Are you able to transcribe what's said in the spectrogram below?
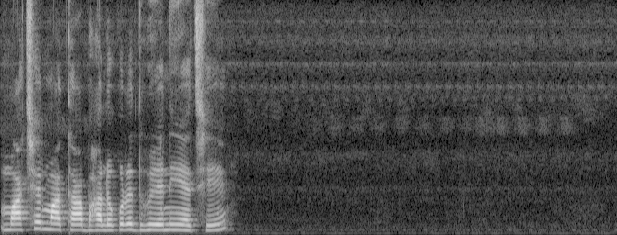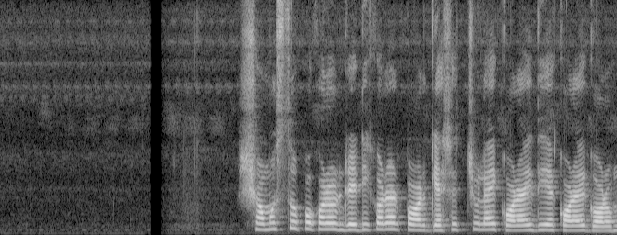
মাছের মাথা ভালো করে ধুয়ে নিয়েছি। সমস্ত উপকরণ রেডি করার পর গ্যাসের চুলায় কড়াই দিয়ে কড়াই গরম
